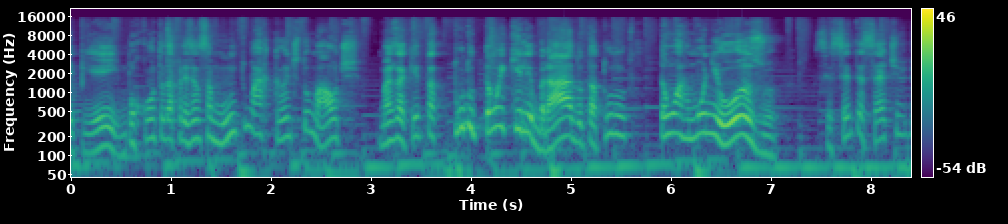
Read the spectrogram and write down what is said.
IPA, por conta da presença muito marcante do malte. Mas aqui tá tudo tão equilibrado, tá tudo tão harmonioso 67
